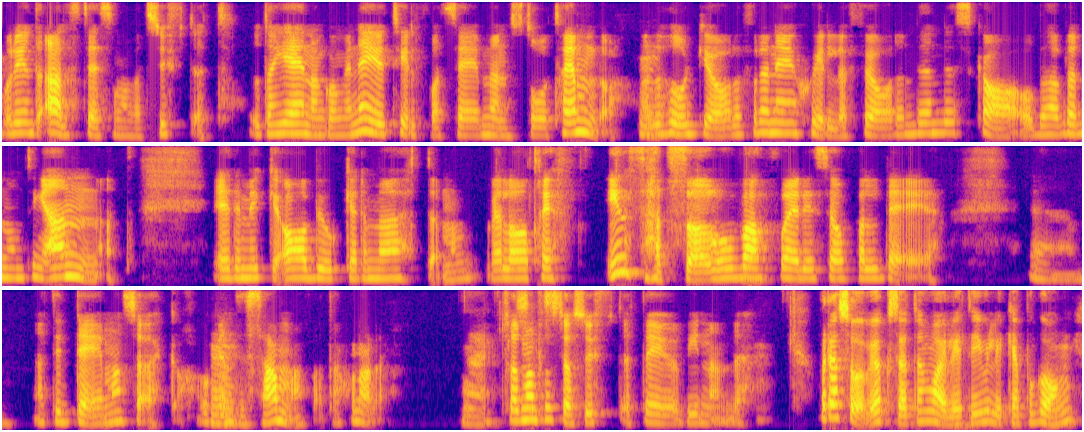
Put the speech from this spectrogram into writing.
Och det är inte alls det som har varit syftet. Utan genomgången är ju till för att se mönster och trender. Mm. Alltså hur går det för den enskilde? Får den den det ska? Och behöver den någonting annat? Är det mycket avbokade möten eller träffinsatser? Och varför är det i så fall det? Ehm, att det är det man söker och mm. inte sammanfatta journalen. Nej, så att man förstår syftet, det är ju vinnande. Och där såg vi också att de var lite olika på gång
